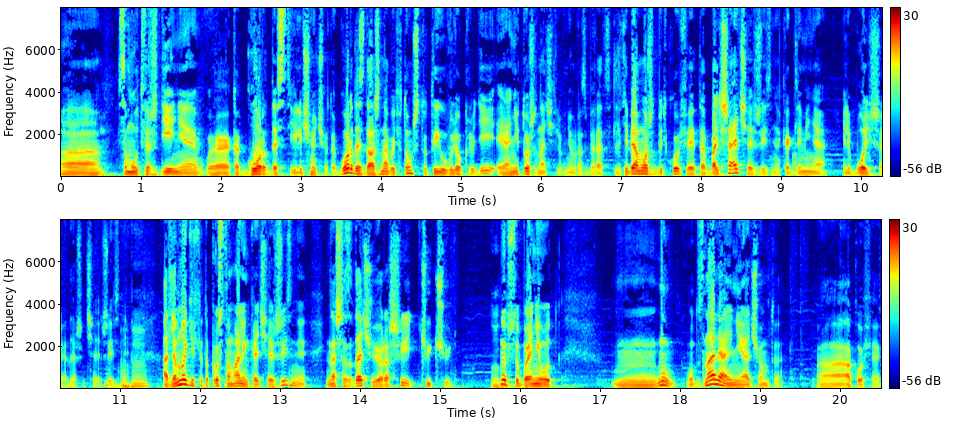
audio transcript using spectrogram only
э, самоутверждение, э, как гордость или еще что-то. Гордость должна быть в том, что ты увлек людей, и они тоже начали в нем разбираться. Для тебя, может быть, кофе это большая часть жизни, как для меня, или большая даже часть жизни. Uh-huh. А для многих это просто маленькая часть жизни, и наша задача ее расширить чуть-чуть. Uh-huh. Ну, чтобы они вот, ну, вот знали они о чем-то, а, о кофе.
